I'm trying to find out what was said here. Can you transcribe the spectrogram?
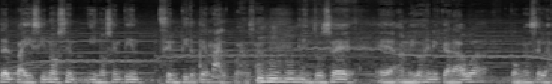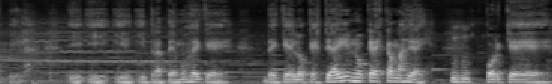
del país y no, y no sentir, sentirte mal, pues, o sea, entonces, eh, amigos de Nicaragua, pónganse las pilas y, y, tratemos de que, de que lo que esté ahí no crezca más de ahí, porque,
